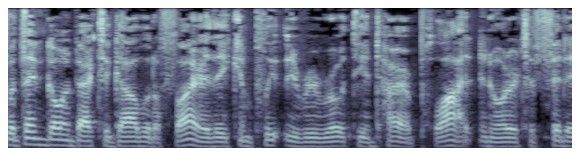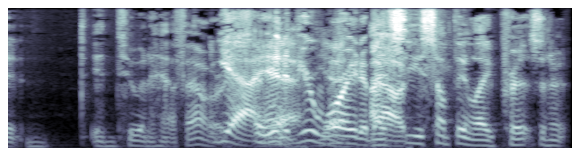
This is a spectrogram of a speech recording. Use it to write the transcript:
but then going back to Goblet of Fire, they completely rewrote the entire plot in order to fit it in, in two and a half hours. Yeah, and yeah, if you're yeah. worried about, I see something like Prisoner,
